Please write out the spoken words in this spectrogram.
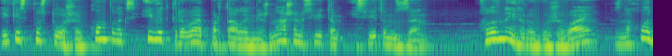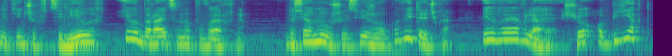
який спустошує комплекс і відкриває портали між нашим світом і світом Зен. Головний герой виживає, знаходить інших вцілілих і вибирається на поверхню. Досягнувши свіжого повітрячка, він виявляє, що об'єкт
